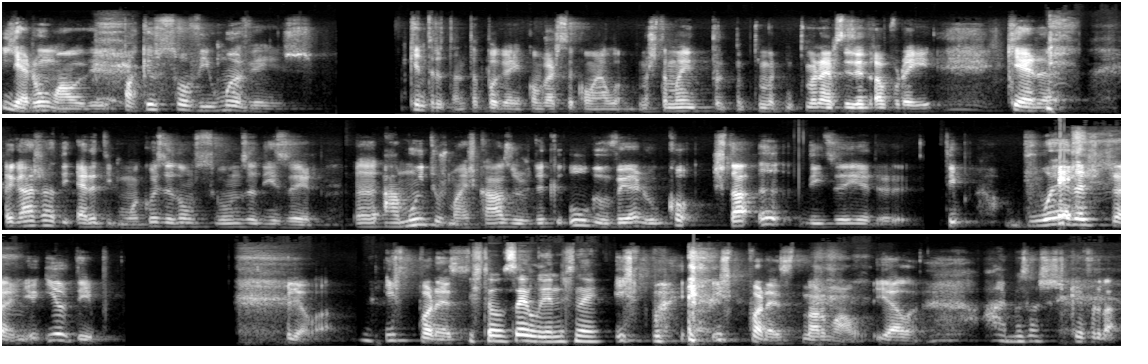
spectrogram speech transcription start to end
e era um áudio pá, que eu só vi uma vez. Que entretanto apaguei a conversa com ela, mas também, também, não é preciso entrar por aí. Que era a gaja era tipo uma coisa de uns segundos a dizer: "Ah, há muitos mais casos de que o governo está a dizer, tipo, boeda estranho. E eu tipo, olha lá, isto parece Isto é os aliens, não é? isto, isto parece normal. E ela, ai, mas achas que é verdade?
